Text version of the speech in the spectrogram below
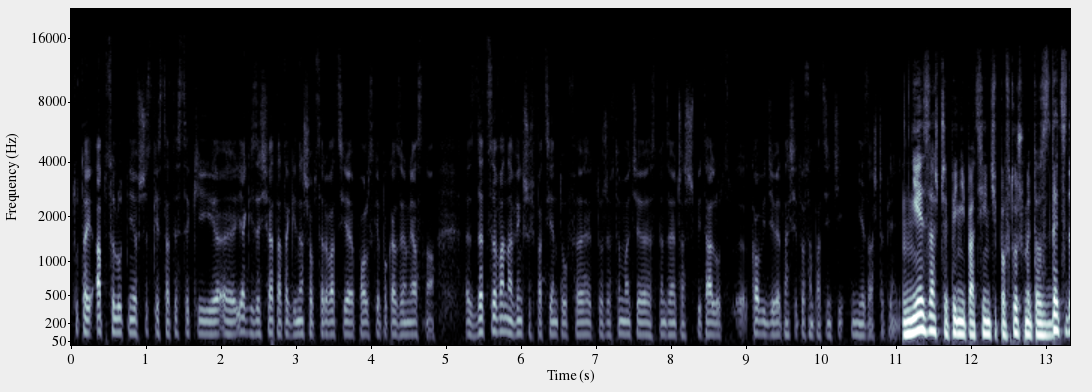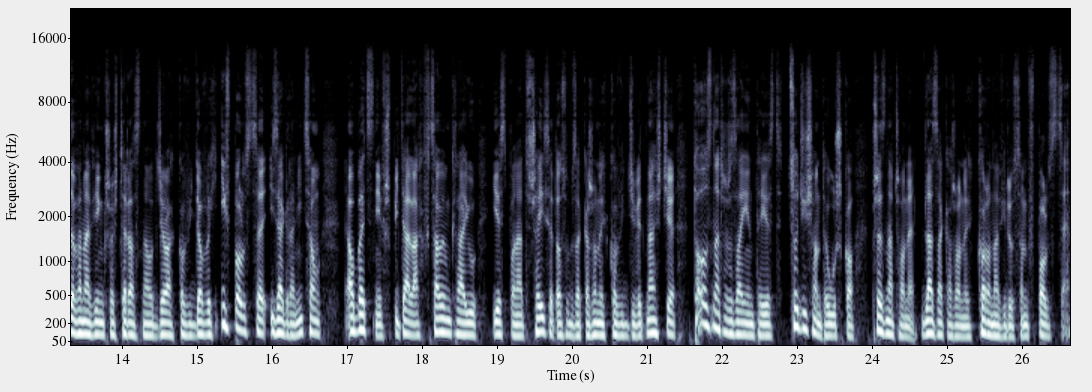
tutaj absolutnie wszystkie statystyki, e, jak i ze świata, tak i nasze obserwacje polskie pokazują jasno. Zdecydowana większość pacjentów, którzy w tym momencie spędzają czas w szpitalu COVID-19, to są pacjenci niezaszczepieni. Niezaszczepieni pacjenci, powtórzmy to, zdecydowana większość teraz na oddziałach covidowych i w Polsce, i za granicą. Obecnie w szpitalach w całym kraju jest ponad 600 osób zakażonych COVID-19. To oznacza, że zajęte jest jest co dziesiąte łóżko przeznaczone dla zakażonych koronawirusem w Polsce.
